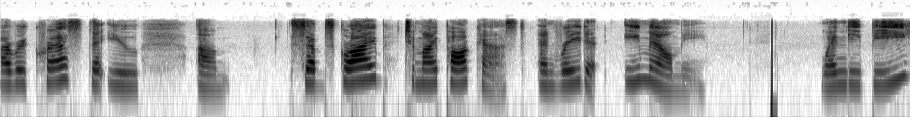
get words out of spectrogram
I request that you um, Subscribe to my podcast and rate it. Email me. Wendy B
